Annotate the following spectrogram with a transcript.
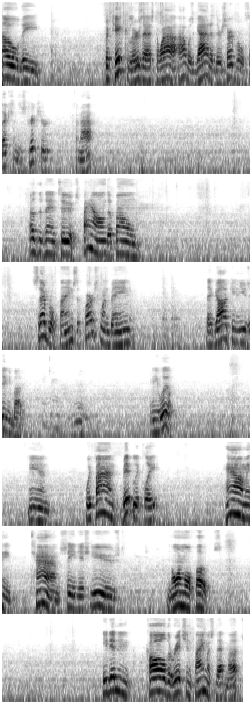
know the particulars as to why I was guided. There's several sections of scripture tonight. Other than to expound upon several things. The first one being that God can use anybody, Amen. and He will. And we find biblically how many times He just used normal folks. He didn't call the rich and famous that much.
